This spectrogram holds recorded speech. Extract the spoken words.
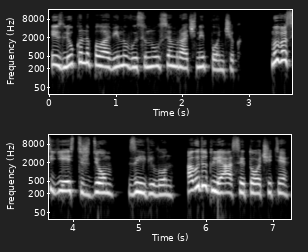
из люка наполовину высунулся мрачный пончик. «Мы вас есть ждем», — заявил он, «а вы тут лясы точите».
